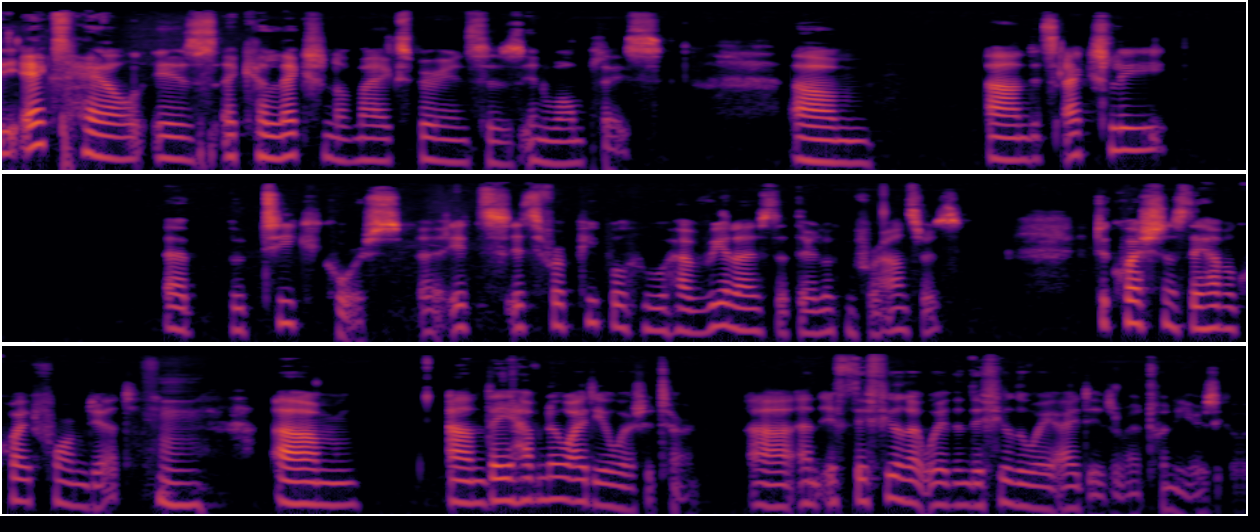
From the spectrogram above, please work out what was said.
the Exhale is a collection of my experiences in one place. Um, and it's actually a boutique course. Uh, it's it's for people who have realized that they're looking for answers to questions they haven't quite formed yet, hmm. um, and they have no idea where to turn. Uh, and if they feel that way, then they feel the way I did around 20 years ago,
